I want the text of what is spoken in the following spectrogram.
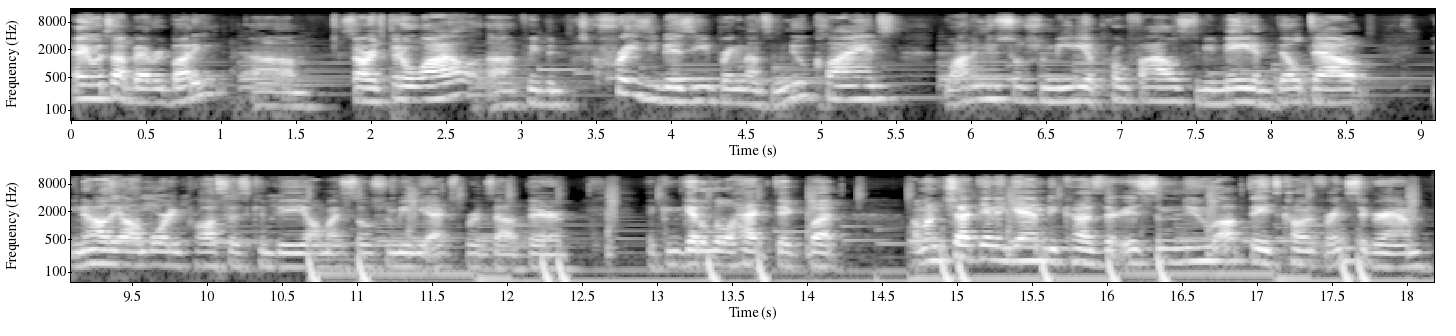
Hey, what's up everybody? Um, sorry it's been a while. Uh, we've been crazy busy bringing on some new clients, a lot of new social media profiles to be made and built out. You know how the onboarding process can be, all my social media experts out there. It can get a little hectic, but I'm gonna check in again because there is some new updates coming for Instagram.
